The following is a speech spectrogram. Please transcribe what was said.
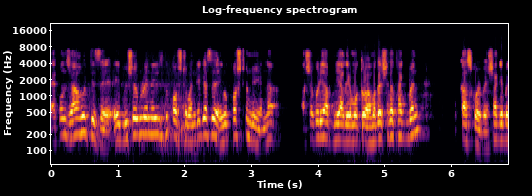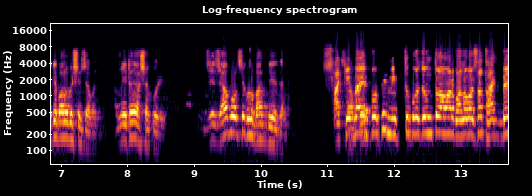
এখন যা হইতেছে, এই বিষয়গুলো নিয়ে যদি কষ্ট পান, ঠিক আছে? এগুলো কষ্ট নিয়ে না, আশা করি আপনি আগের মতো আমাদের সাথে থাকবেন, কাজ করবেন, সাকিব ভাইকে ভালোবেসে যাবেন। আমি এটাই আশা করি। যে যা বলছে এগুলো বাদ দিয়ে দেন। সাকিব ভাইয়ের প্রতি মৃত্যু পর্যন্ত আমার ভালোবাসা থাকবে।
